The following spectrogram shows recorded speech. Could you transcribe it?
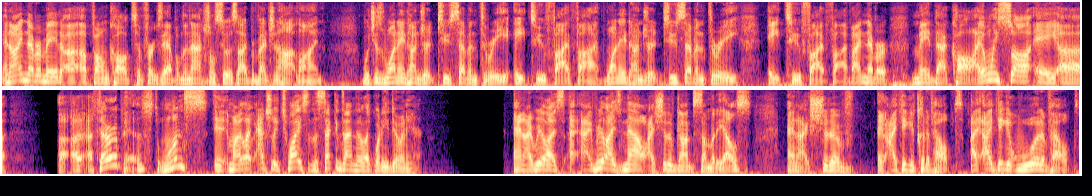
And I never made a, a phone call to, for example, the National Suicide Prevention Hotline, which is 1 800 273 8255. 1 800 273 8255. I never made that call. I only saw a. Uh, a, a therapist once in my life, actually twice, and the second time they're like, "What are you doing here?" And I realized, I, I realized now I should have gone to somebody else, and I should have. I think it could have helped. I, I think it would have helped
